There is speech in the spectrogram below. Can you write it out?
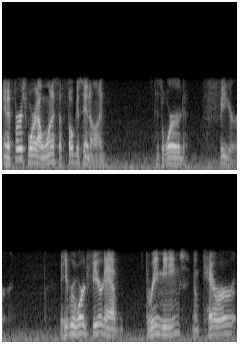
And the first word I want us to focus in on is the word fear. The Hebrew word fear can have three meanings, you know, terror,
